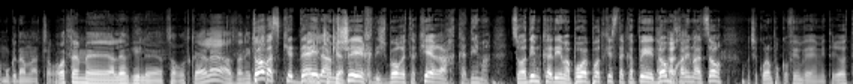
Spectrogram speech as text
מוקדם להצהרות. רותם אה, אלרגי להצהרות כאלה, אז אני טוב, פשוט... אז כדי. להמשיך, לשבור את הקרח, קדימה, צועדים קדימה, פה בפודקאסט הכפית, לא מוכנים לעצור, למרות שכולם פה קופים ומטריות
